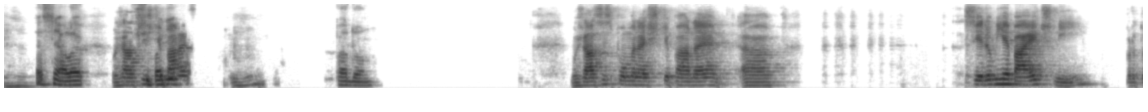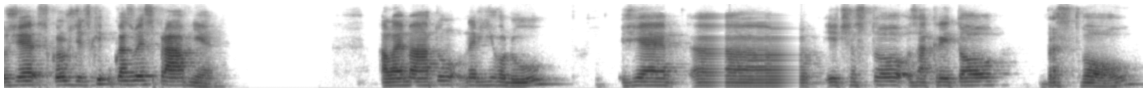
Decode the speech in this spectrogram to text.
Mhm. Jasně, ale Možná si případě... Štěpáne... Mhm. Pardon. Možná si vzpomeneš, Štěpáne, uh, svědomí je báječný, protože skoro vždycky ukazuje správně ale má tu nevýhodu, že eh, je často zakryto vrstvou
